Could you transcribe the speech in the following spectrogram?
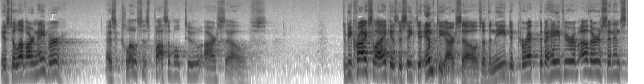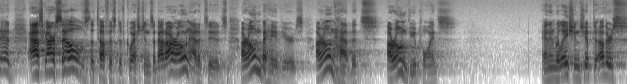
is to love our neighbor as close as possible to ourselves. To be Christ like is to seek to empty ourselves of the need to correct the behavior of others and instead ask ourselves the toughest of questions about our own attitudes, our own behaviors, our own habits, our own viewpoints, and in relationship to others,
